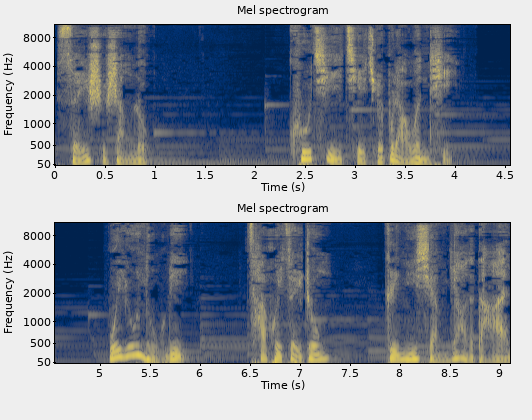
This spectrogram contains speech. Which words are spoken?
随时上路。哭泣解决不了问题，唯有努力，才会最终给你想要的答案。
